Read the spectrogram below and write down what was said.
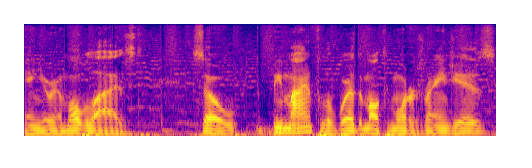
and you're immobilized. So be mindful of where the multi-mortar's range is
